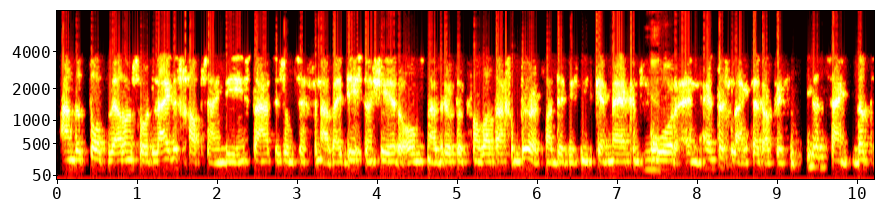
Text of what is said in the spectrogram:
aan de top wel een soort leiderschap zijn die in staat is om te zeggen van nou wij distancieren ons nadrukkelijk van wat daar gebeurt. Maar dit is niet kenmerkend voor en, en tegelijkertijd ook weer verbindend zijn. Dat,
